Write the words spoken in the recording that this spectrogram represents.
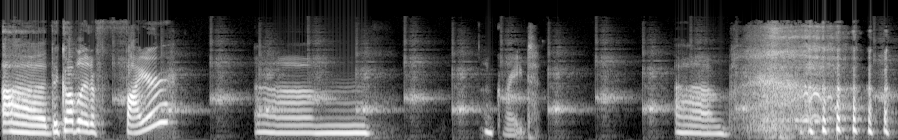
Uh, the Goblet of Fire. Um. Oh, great. Um.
